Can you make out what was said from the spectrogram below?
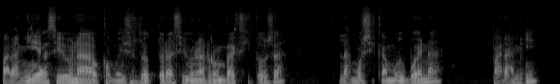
para mí ha sido una, como dice el doctor, ha sido una rumba exitosa, la música muy buena para mí.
